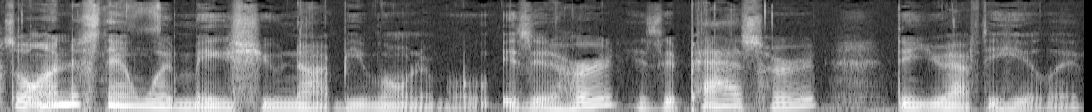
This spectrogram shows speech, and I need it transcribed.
So understand what makes you not be vulnerable. Is it hurt? Is it past hurt? Then you have to heal it.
